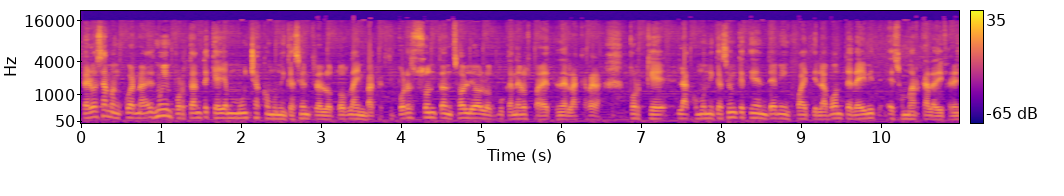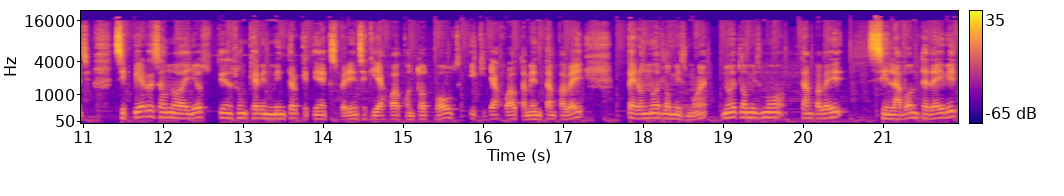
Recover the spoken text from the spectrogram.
pero esa mancuerna es muy importante que haya mucha comunicación entre los dos linebackers y por eso son tan sólidos los bucaneros para detener la carrera, porque la comunicación que tienen Devin White y Lavonte David, eso marca la diferencia. Si pierdes a uno de ellos, tienes un Kevin Minter que tiene experiencia, que ya ha jugado con Todd Bowles y que ya ha jugado también en Tampa Bay, pero no es lo mismo, ¿eh? No es lo mismo Tampa Bay sin la Bonte David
